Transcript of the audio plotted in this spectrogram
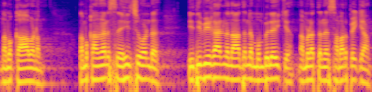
നമുക്കാവണം. നമുക്കങ്ങനെ സ്നേഹിച്ചുകൊണ്ട് ഈ ദിവ്യകാരന്റെ നാഥന്റെ മുമ്പിലേക്ക് നമ്മളെ തന്നെ സമർപ്പിക്കാം.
